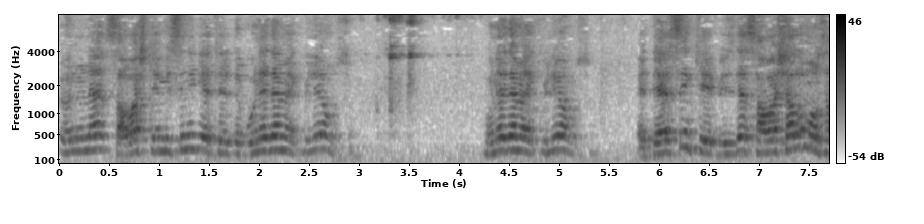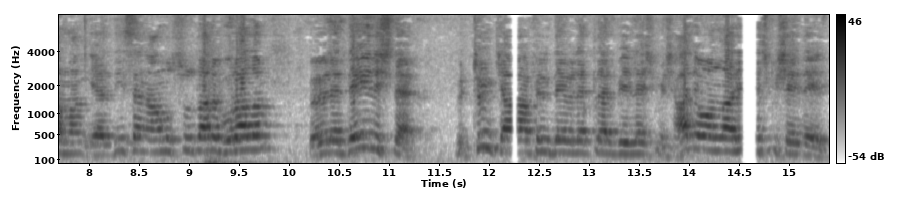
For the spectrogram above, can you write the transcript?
önüne savaş gemisini getirdi. Bu ne demek biliyor musun? Bu ne demek biliyor musun? E dersin ki biz de savaşalım o zaman. Geldiyse namussuzları vuralım. Öyle değil işte. Bütün kafir devletler birleşmiş. Hadi onlar hiçbir şey değil.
